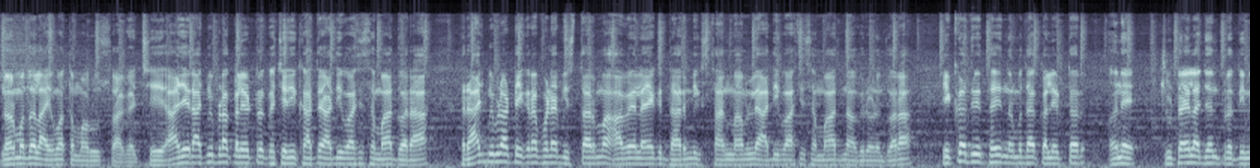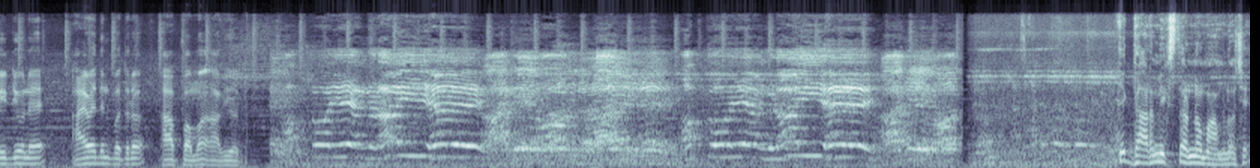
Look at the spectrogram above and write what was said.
નર્મદા લાઈવમાં તમારું સ્વાગત છે. આજે રાજપીપળા કલેક્ટર કચેરી ખાતે આદિવાસી સમાજ દ્વારા રાજપીપળા ટેકરાફળિયા વિસ્તારમાં આવેલા એક ધાર્મિક સ્થાન મામલે આદિવાસી સમાજના અગ્રણીઓ દ્વારા એકત્રિત થઈ નર્મદા કલેક્ટર અને ચૂંટાયેલા જનપ્રતિનિધિઓને આવેદનપત્ર આપવામાં આવ્યું હતું. એક ધાર્મિક સ્થળનો મામલો છે.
